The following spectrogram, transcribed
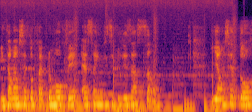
Então é um setor que vai promover essa invisibilização. E é um setor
